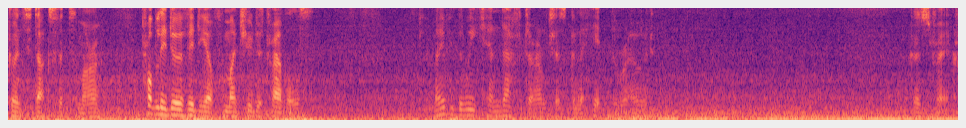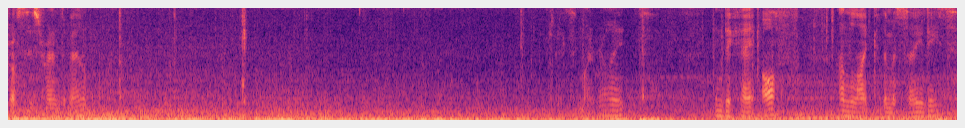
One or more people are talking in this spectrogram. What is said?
Going to Duxford tomorrow. Probably do a video for my Tudor travels. Maybe the weekend after, I'm just going to hit the road. Go straight across this roundabout. Clear to my right. Indicate off, unlike the Mercedes.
